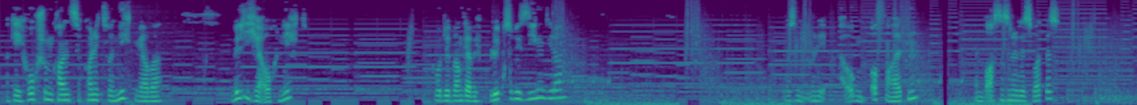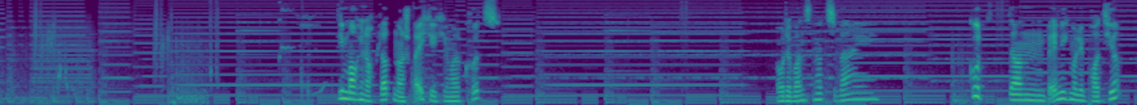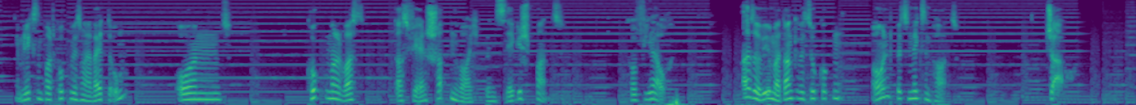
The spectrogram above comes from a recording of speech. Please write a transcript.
Okay, hochschwimmen kann, kann ich zwar nicht mehr, aber will ich ja auch nicht. Gut, die waren, glaube ich, blöd zu besiegen, die da. Müssen nur die Augen offen halten. Im wahrsten Sinne des Wortes. Die mache ich noch Platten, dann speichere ich hier mal kurz. Oder waren es nur zwei? Gut, dann beende ich mal den Part hier. Im nächsten Part gucken wir uns mal weiter um. Und gucken mal, was das für ein Schatten war. Ich bin sehr gespannt. Ich hoffe, ihr auch. Also, wie immer, danke fürs Zugucken und bis zum nächsten Part. Ciao.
